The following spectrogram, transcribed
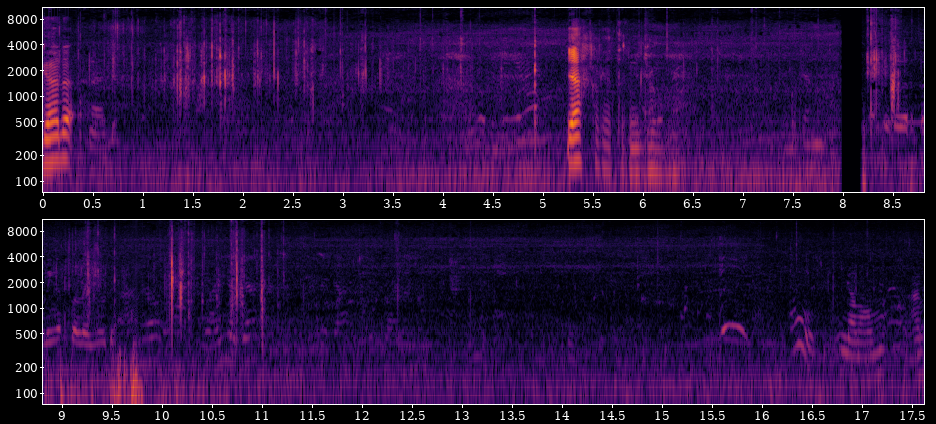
Gak ada. Nggak ada. Ya kelihatan ujungnya. Nggak mau makan.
